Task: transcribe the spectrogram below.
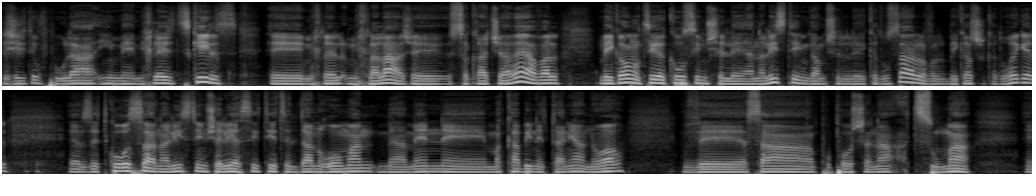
לשיתוף פעולה עם אה, מכללת סקילס, מכלל, מכללה שסגרה את שעריה, אבל בעיקרון הוציאה קורסים של אנליסטים, גם של כדורסל, אבל בעיקר של כדורגל. אז את קורס האנליסטים שלי עשיתי אצל דן רומן, מאמן מכבי נתניה, נוער, ועשה אפרופו שנה עצומה. אה,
